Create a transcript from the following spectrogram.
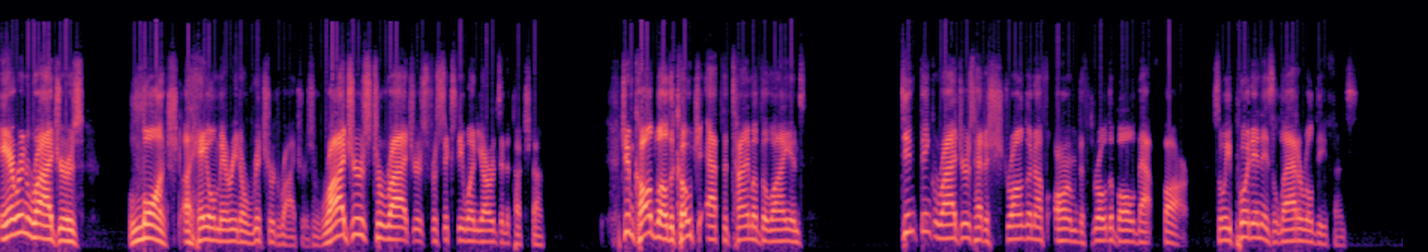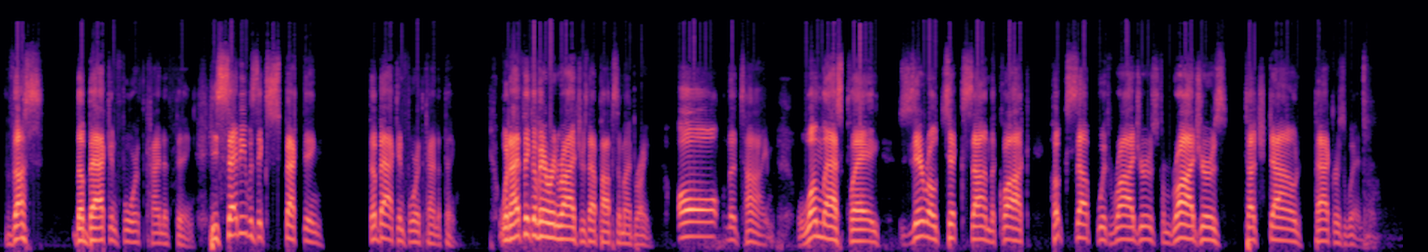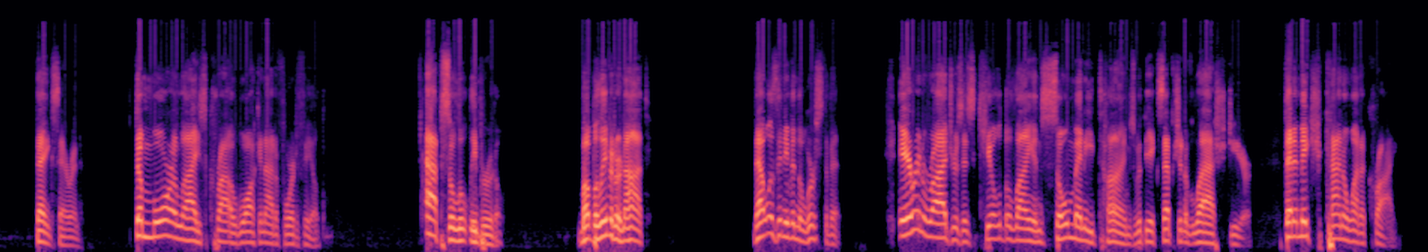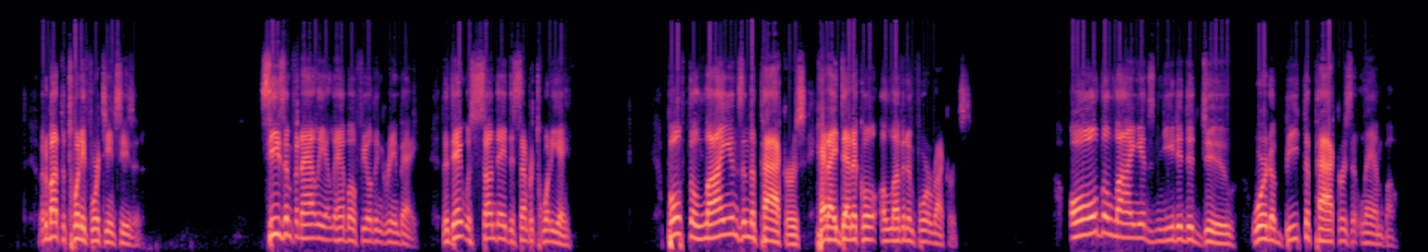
Aaron Rodgers launched a Hail Mary to Richard Rodgers. Rodgers to Rodgers for 61 yards and a touchdown. Jim Caldwell, the coach at the time of the Lions, didn't think Rodgers had a strong enough arm to throw the ball that far. So he put in his lateral defense. Thus, the back and forth kind of thing. He said he was expecting the back and forth kind of thing. When I think of Aaron Rodgers, that pops in my brain all the time. One last play, zero ticks on the clock, hooks up with Rodgers from Rodgers, touchdown, Packers win. Thanks, Aaron. Demoralized crowd walking out of Ford Field. Absolutely brutal. But believe it or not, that wasn't even the worst of it. Aaron Rodgers has killed the Lions so many times, with the exception of last year, that it makes you kind of want to cry. What about the 2014 season? Season finale at Lambeau Field in Green Bay. The date was Sunday, December 28th. Both the Lions and the Packers had identical 11 and 4 records. All the Lions needed to do were to beat the Packers at Lambeau.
